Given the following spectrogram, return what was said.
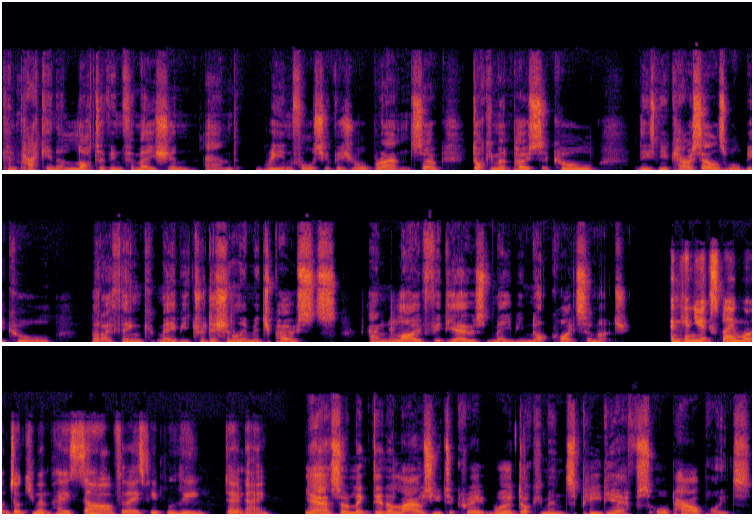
can pack in a lot of information and reinforce your visual brand. So document posts are cool. These new carousels will be cool. but I think maybe traditional image posts and Mm. live videos, maybe not quite so much. And can you explain what document posts are for those people who don't know? Yeah, so LinkedIn allows you to create Word documents, PDFs, or PowerPoints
